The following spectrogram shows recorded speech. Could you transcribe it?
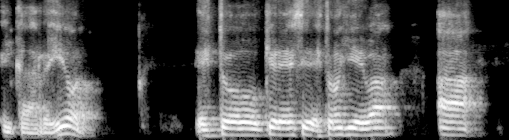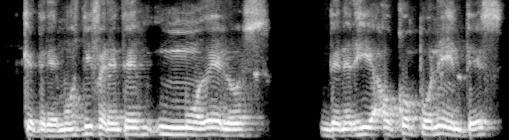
en cada región. Esto quiere decir, esto nos lleva a que tenemos diferentes modelos de energía o componentes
